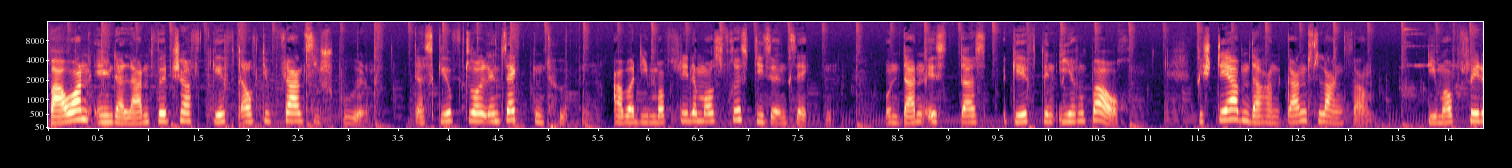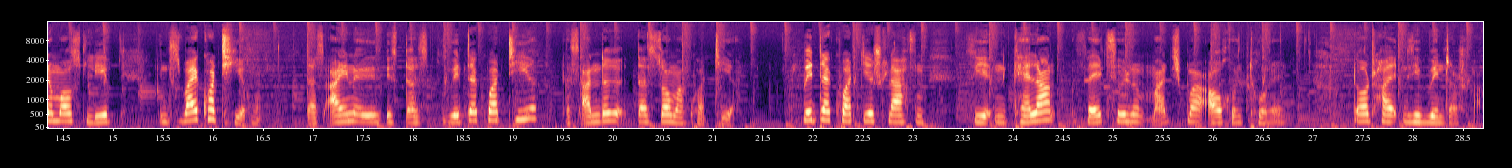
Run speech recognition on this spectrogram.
Bauern in der Landwirtschaft Gift auf die Pflanzen sprühen. Das Gift soll Insekten töten, aber die Mopsfledermaus frisst diese Insekten und dann ist das Gift in ihrem Bauch. Sie sterben daran ganz langsam. Die Mopsfledermaus lebt in zwei Quartieren. Das eine ist das Winterquartier, das andere das Sommerquartier. Im Winterquartier schlafen sie in Kellern, Felshöhlen und manchmal auch im Tunnel. Dort halten sie Winterschlaf.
